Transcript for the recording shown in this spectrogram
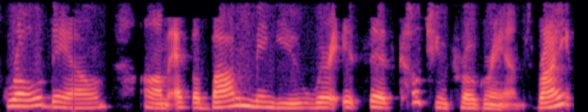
scroll down um, at the bottom menu where it says coaching programs, right?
